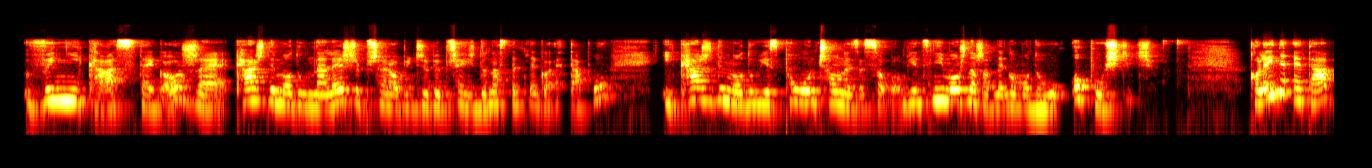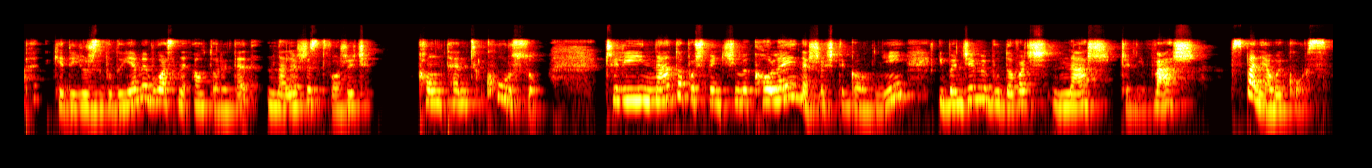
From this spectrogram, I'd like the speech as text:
wynika z tego, że każdy moduł należy przerobić, żeby przejść do następnego etapu, i każdy moduł jest połączony ze sobą, więc nie można żadnego modułu opuścić. Kolejny etap, kiedy już zbudujemy własny autorytet, należy stworzyć content kursu. Czyli na to poświęcimy kolejne 6 tygodni i będziemy budować nasz, czyli wasz wspaniały kurs.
